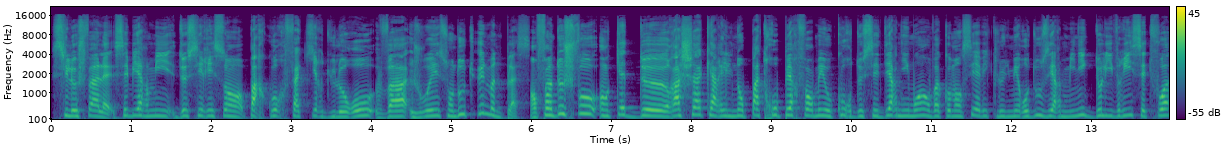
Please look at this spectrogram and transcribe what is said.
Si le cheval s'est bien remis de ses récents parcours, Fakir du Loro va jouer sans doute une bonne place. Enfin, deux chevaux en quête de rachat car ils n'ont pas trop performé au cours de ces derniers mois. On va commencer avec le numéro 12 Herminique d'Olivry. Cette fois,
